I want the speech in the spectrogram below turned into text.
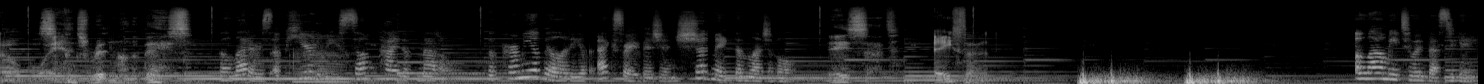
Oh boy. Something's written on the base. The letters appear to be ah. some kind of metal. The permeability of X-ray vision should make them legible. A set. A set. Allow me to investigate.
